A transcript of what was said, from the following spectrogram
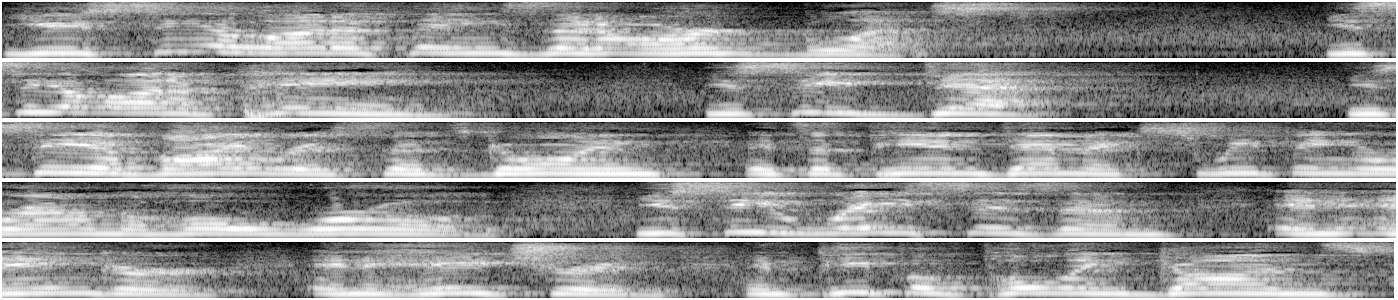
you see a lot of things that aren't blessed. You see a lot of pain. You see death. You see a virus that's going, it's a pandemic sweeping around the whole world. You see racism and anger and hatred and people pulling guns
